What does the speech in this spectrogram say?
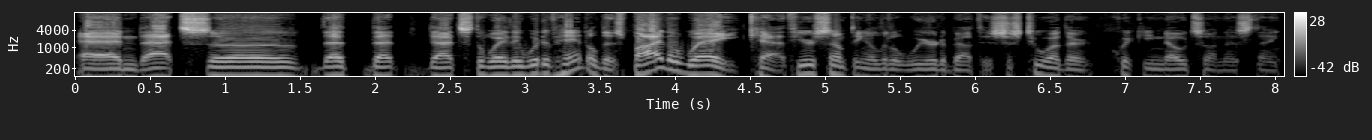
and that's uh, that that that's the way they would have handled this. By the way, Kath, here's something a little weird about this. Just two other quickie notes on this thing.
